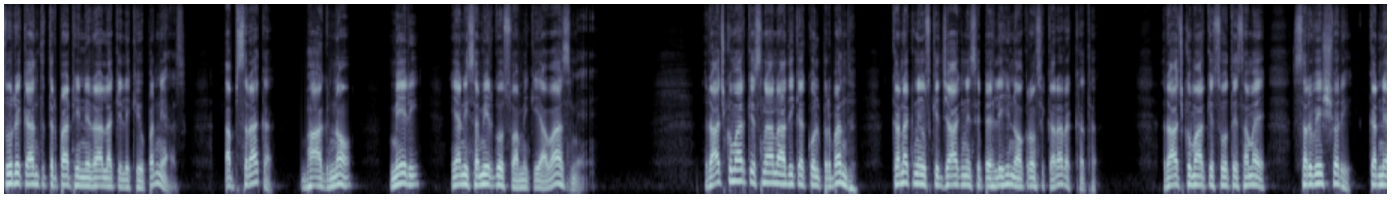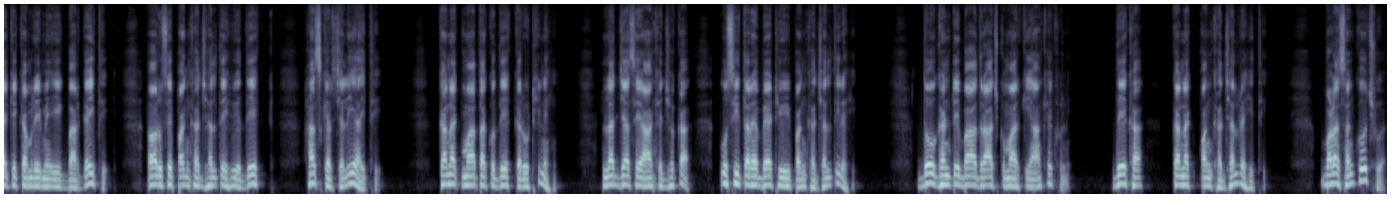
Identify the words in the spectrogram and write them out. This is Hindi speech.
सूर्यकांत त्रिपाठी निराला के लिखे उपन्यास। अप्सरा का भाग नौ, मेरी, यानी समीर गोस्वामी की आवाज़ में। राजकुमार के स्नान आदि का कुल प्रबंध कनक ने उसके जागने से पहले ही नौकरों से करा रखा था। राजकुमार के सोते समय सर्वेश्वरी कन्या के कमरे में एक बार गई थी और उसे पंखा झलते हुए देख हंसकर चली आई थी। कनक माता को देखकर उठी नहीं। लज्जा से आँखें झुका उसी तरह बैठी हुई पंखा झलती रही। दो घंटे बाद राजकुमार की आँखें खुली। देखा कनक पंखा झल रही थी। बड़ा संकोच हुआ।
